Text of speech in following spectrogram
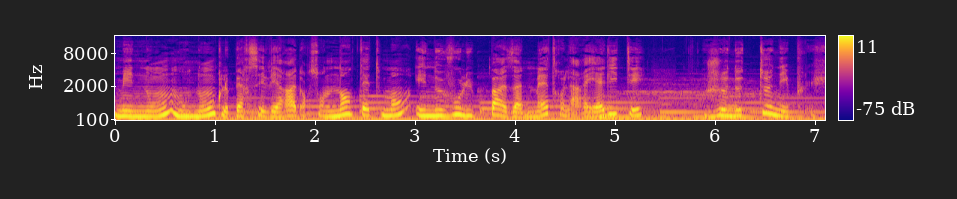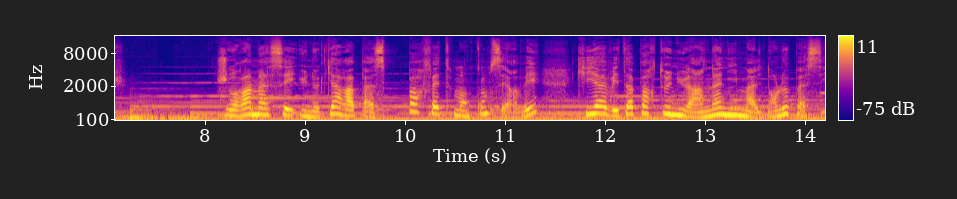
Mais non, mon oncle persévéra dans son entêtement et ne voulut pas admettre la réalité. Je ne tenais plus. Je ramassai une carapace parfaitement conservée qui avait appartenu à un animal dans le passé.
